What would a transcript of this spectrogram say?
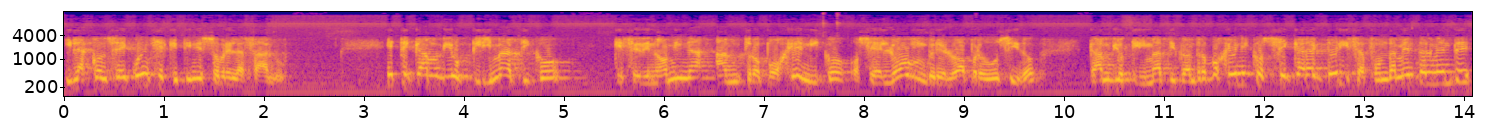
y las consecuencias que tiene sobre la salud. Este cambio climático, que se denomina antropogénico, o sea, el hombre lo ha producido, cambio climático antropogénico, se caracteriza fundamentalmente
